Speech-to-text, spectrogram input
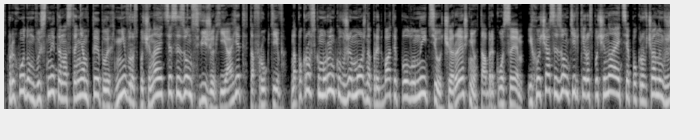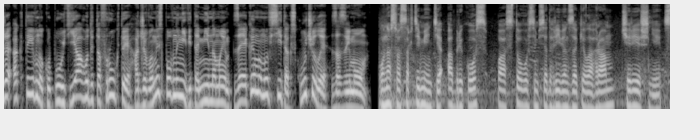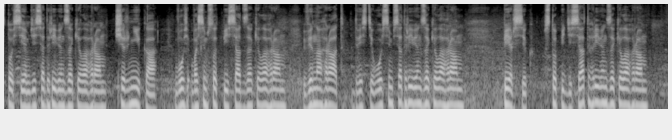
З приходом весни та настанням теплих днів розпочинається сезон свіжих ягід та фруктів. На Покровському ринку вже можна придбати полуницю, черешню та абрикоси. І хоча сезон тільки розпочинається, покровчани вже активно купують ягоди та фрукти, адже вони сповнені вітамінами, за якими ми всі так скучили за зиму. У нас в ассортименте абрикос по 180 гривен за килограмм, черешни 170 гривен за килограмм, черника вось- 850 за килограмм, виноград 280 гривен за килограмм, персик 150 гривен за килограмм,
